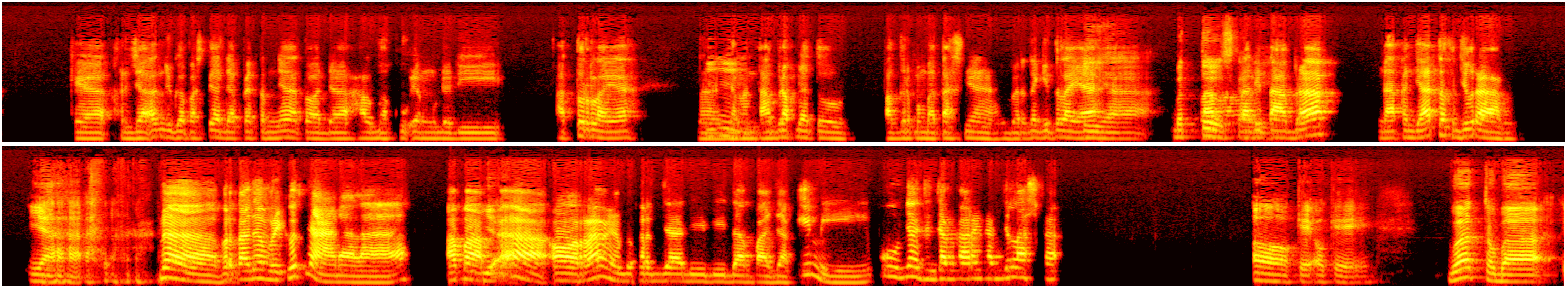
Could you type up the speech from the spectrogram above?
kayak kerjaan juga pasti ada patternnya atau ada hal baku yang udah diatur lah ya. Nah, mm -hmm. jangan tabrak dah tuh pagar pembatasnya. Ibaratnya gitulah ya. Iya, betul Kalau sekali. ditabrak, nggak akan jatuh ke jurang. Iya. Nah, pertanyaan berikutnya adalah apakah ya. orang yang bekerja di bidang pajak ini punya jenjang karir yang jelas, Kak? Oh, oke, oke. Gue coba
